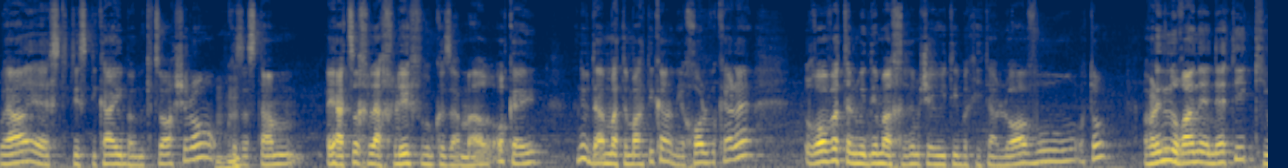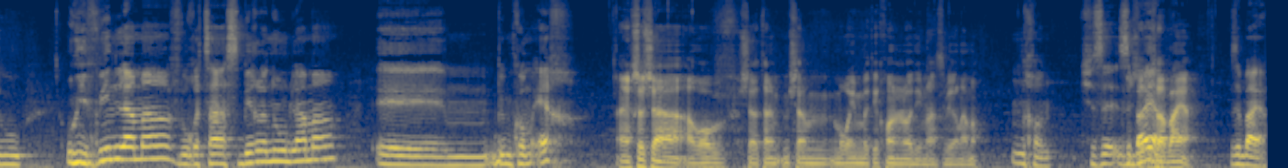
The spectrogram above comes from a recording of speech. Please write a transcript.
הוא היה אה, סטטיסטיקאי במקצוע שלו, הוא כזה סתם היה צריך להחליף, והוא כזה אמר, אוקיי, אני יודע מתמטיקה, אני יכול וכאלה. רוב התלמידים האחרים שהיו איתי בכיתה לא אהבו אותו, אבל אני נורא נהניתי, כי הוא, הוא הבין למה, והוא רצה להסביר לנו למה, אה, במקום איך. אני חושב שהרוב של המורים בתיכון לא יודעים להסביר למה. נכון, שזה זה בעיה. זה הבעיה. זה בעיה.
